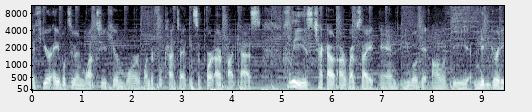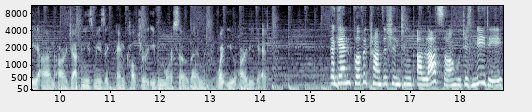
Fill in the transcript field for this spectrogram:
if you're able to and want to hear more wonderful content and support our podcast, please check out our website and you will get all of the nitty gritty on our Japanese music and culture, even more so than what you already get. Again, perfect transition to our last song, which is Mayday,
